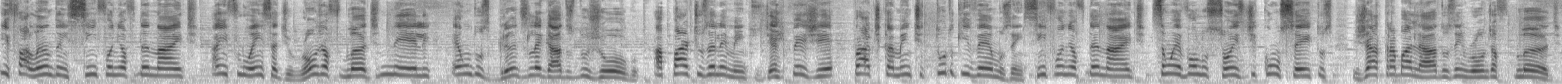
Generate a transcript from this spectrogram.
E falando em Symphony of the Night, a influência de Round of Blood nele é um dos grandes legados do jogo. A parte os elementos de RPG, praticamente tudo que vemos em Symphony of the Night são evoluções de conceitos já trabalhados em Round of Blood,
